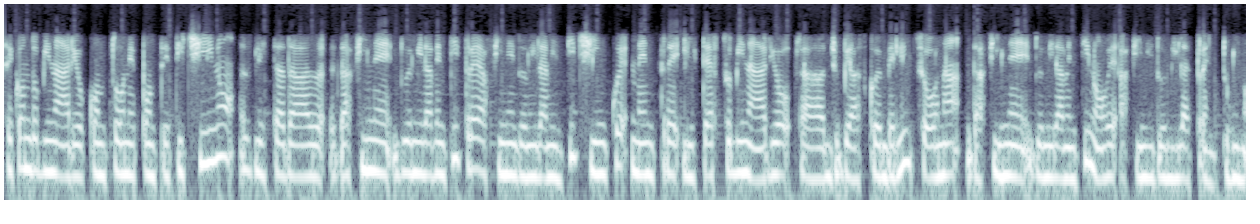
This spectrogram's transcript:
secondo binario Contone Ponte Ticino slitta da, da fine 2023 a fine 2025, mentre il terzo binario tra Giubiasco e Bellinzona da fine 2029 a fine 2031.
